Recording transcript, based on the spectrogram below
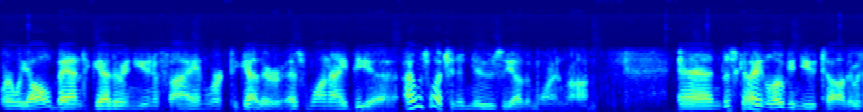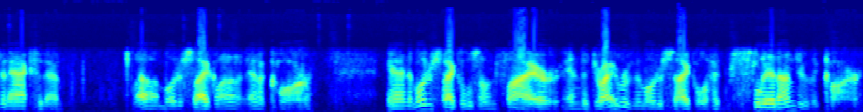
where we all band together and unify and work together as one idea. I was watching the news the other morning, Rob, and this guy in Logan, Utah, there was an accident, a motorcycle and a car, and the motorcycle was on fire, and the driver of the motorcycle had slid under the car.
